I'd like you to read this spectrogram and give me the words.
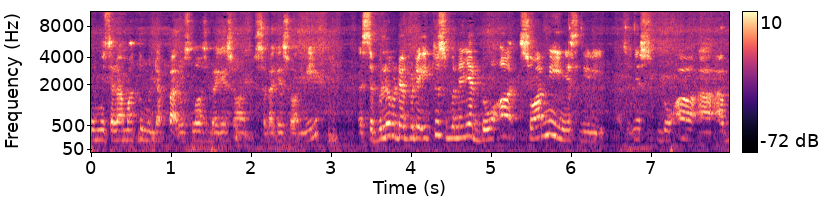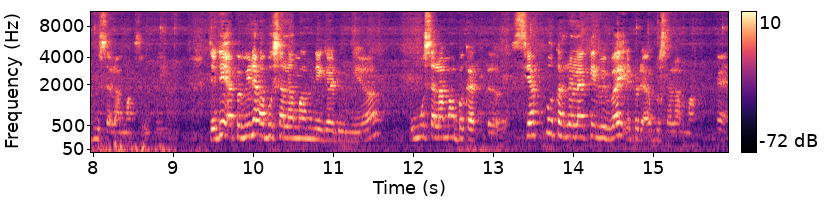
Ummu Salamah tu mendapat Rasulullah sebagai suami, sebagai suami. Sebelum daripada itu sebenarnya doa suaminya sendiri. Maksudnya doa uh, Abu Salamah sendiri. Jadi apabila Abu Salamah meninggal dunia, Ummu Salamah berkata, siapakah lelaki lebih baik daripada Abu Salamah? Kan?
